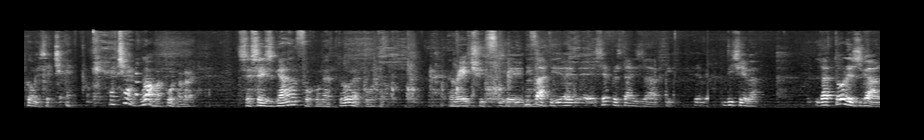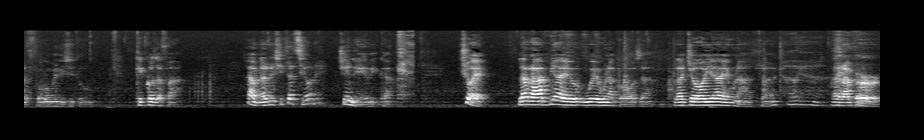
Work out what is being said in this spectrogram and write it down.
Come se c'è. Eh c'è, no, ma appunto, vabbè, se sei sgalfo come attore, appunto, reciti. Eh, difatti, eh, sempre Stanislavski diceva, l'attore sgalfo, come dici tu, che cosa fa? Ha una recitazione generica, cioè la rabbia è una cosa, la gioia è un'altra, la rabbia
